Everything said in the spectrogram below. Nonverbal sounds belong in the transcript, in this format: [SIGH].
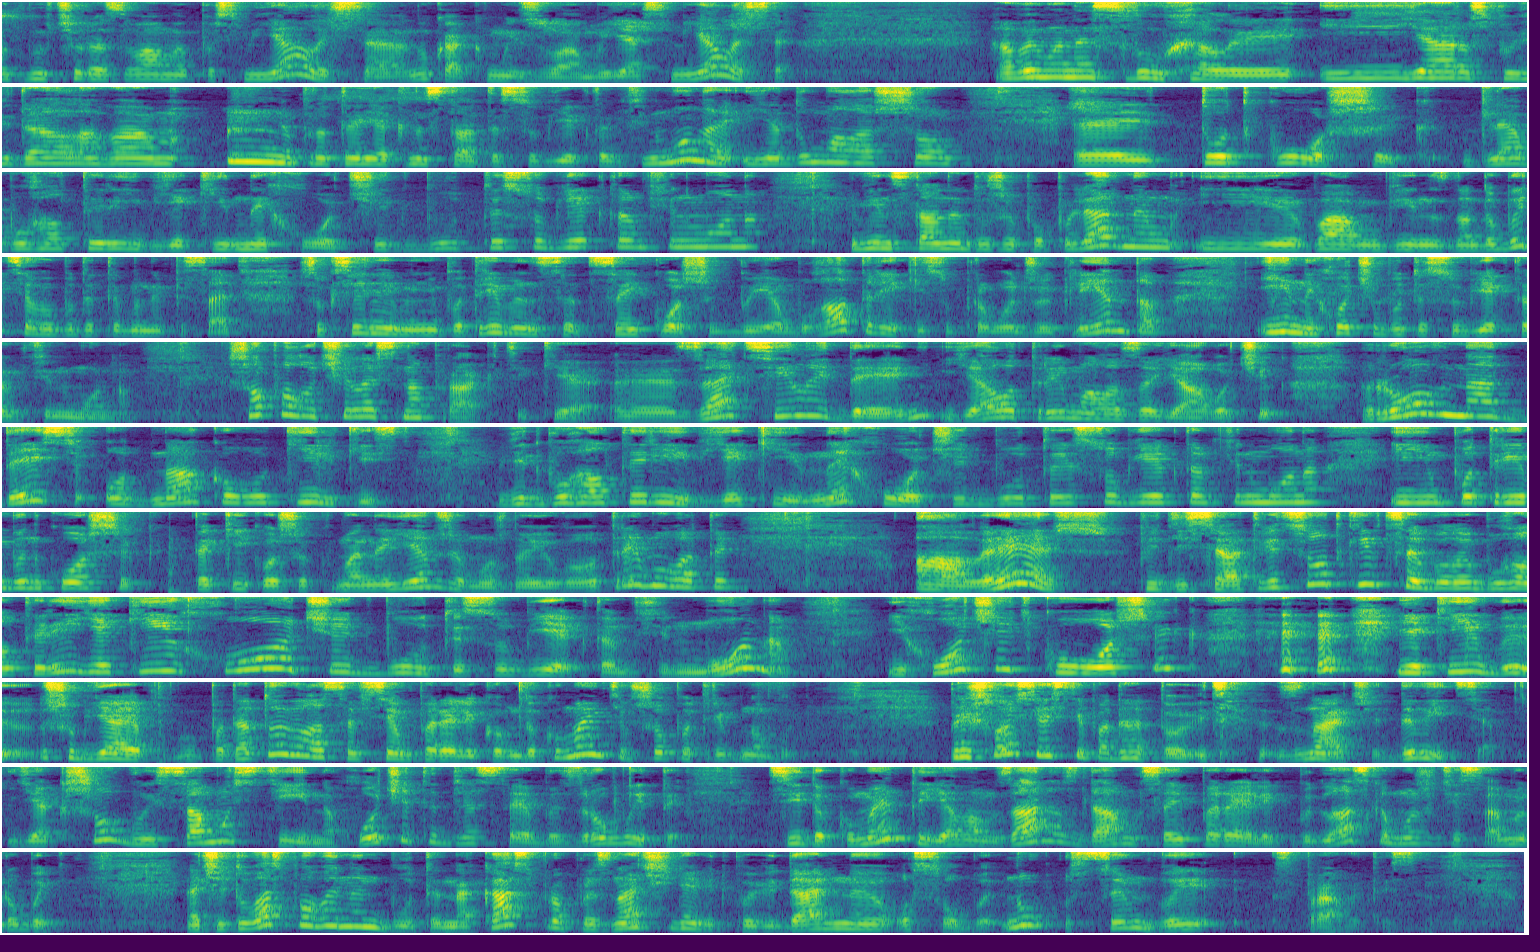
От ми вчора з вами посміялися. Ну як ми з вами, я сміялася, а ви мене слухали. І я розповідала вам [CLEARS THROAT] про те, як не стати суб'єктом Фінмона. І я думала, що тот кошик для бухгалтерів, які не хочуть бути суб'єктом Фінмона, він стане дуже популярним і вам він знадобиться. Ви будете мене писати, що Ксенія мені потрібен цей кошик, бо я бухгалтер, який супроводжує клієнтів і не хочу бути суб'єктом Фінмона. Що вийшло на практиці? Е, За цілий день я отримала заявочок ровно десь однакову кількість від бухгалтерів, які не хочуть бути суб'єктом Фінмона, і їм потрібен кошик. Такий кошик в мене є, вже можна його отримувати. Але ж 50% це були бухгалтері, які хочуть бути суб'єктом Фінмона і хочуть кошик, [LAUGHS] який щоб я підготовила со всім переліком документів, що потрібно бути. Прийшлося сісти підготовити. [LAUGHS] Значить, дивіться, якщо ви самостійно хочете для себе зробити ці документи, я вам зараз дам цей перелік. Будь ласка, можете самі робити. Значить, у вас повинен бути наказ про призначення відповідальної особи. Ну, з цим ви справитесь.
